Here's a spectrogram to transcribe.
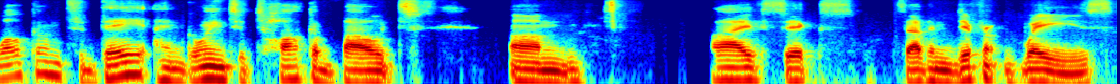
Welcome. Today I'm going to talk about um, five, six, seven different ways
